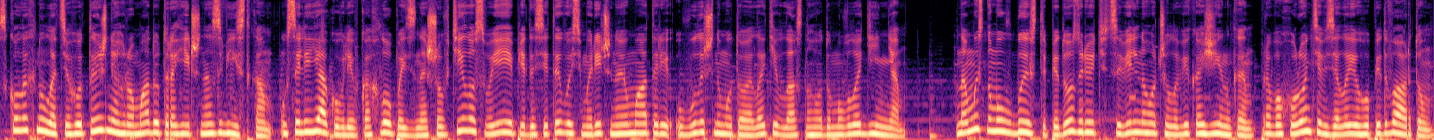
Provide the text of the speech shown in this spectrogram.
Сколихнула цього тижня громаду трагічна звістка. У селі Яковлівка хлопець знайшов тіло своєї 58-річної матері у вуличному туалеті власного домоволодіння. Намисному вбивстві підозрюють цивільного чоловіка жінки. Правоохоронці взяли його під варту.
